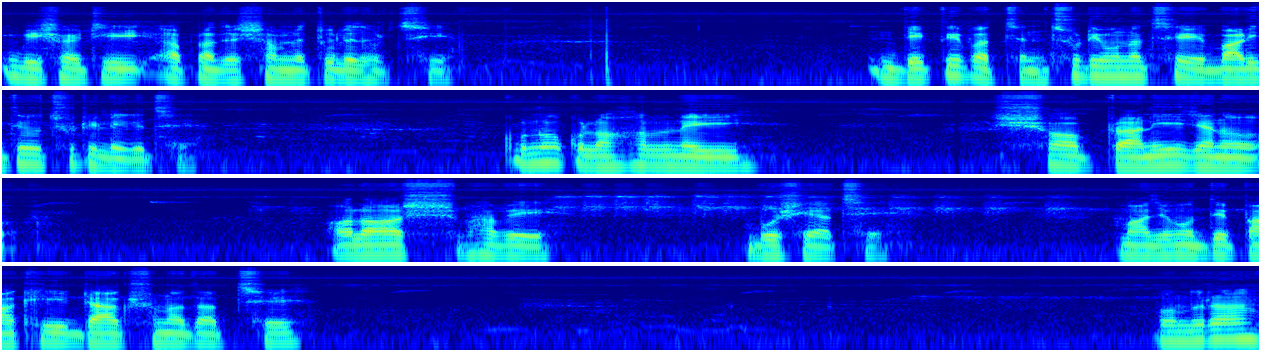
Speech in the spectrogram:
বিষয়টি আপনাদের সামনে তুলে ধরছি। দেখতেই পাচ্ছেন, ছুটি মনে হচ্ছে বাড়িতেও ছুটি লেগেছে। কোনো কোলাহল নেই সব প্রাণী যেন অলসভাবে বসে আছে। মাঝে মধ্যে পাখির ডাক শোনা যাচ্ছে। বন্ধুরা,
